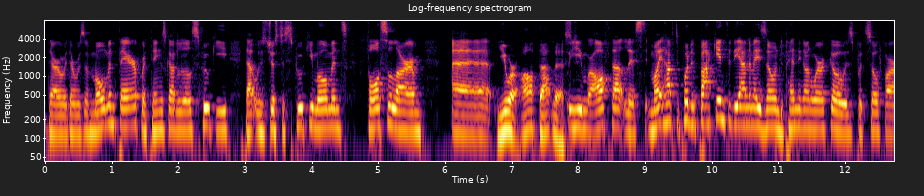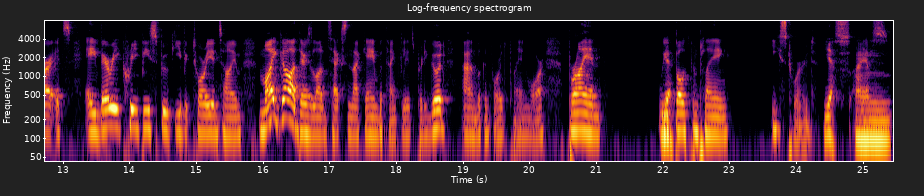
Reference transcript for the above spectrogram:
There there was a moment there where things got a little spooky. That was just a spooky moment. False alarm. Uh, You are off that list. you were off that list. Might have to put it back into the anime zone depending on where it goes, but so far it's a very creepy, spooky Victorian time. My god, there's a lot of text in that game, but thankfully it's pretty good. I'm looking forward to playing more. Brian, we've Yeah. both been playing Eastward. Yes, I am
